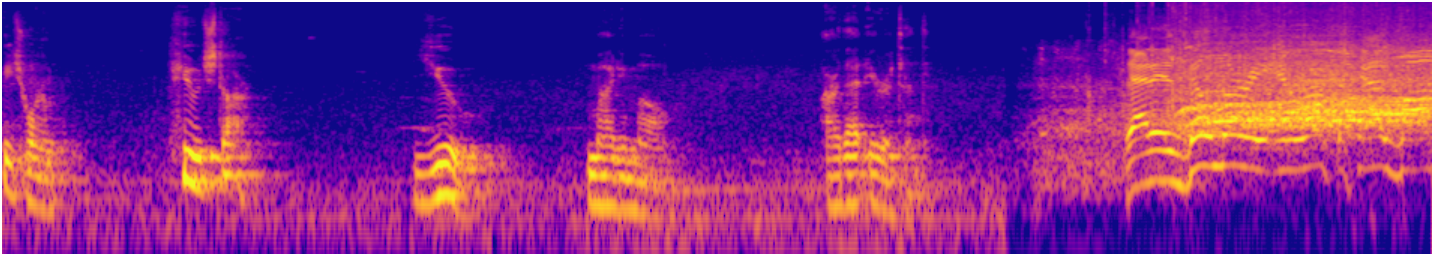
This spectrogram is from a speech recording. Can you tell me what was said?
Each one of them. Huge star. You, Mighty Mo, are that irritant. That is Bill Murray in Rock the Kasbah.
